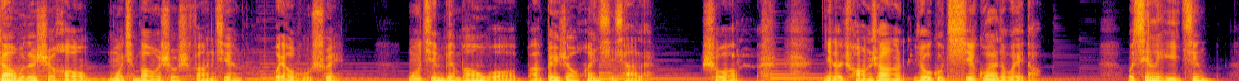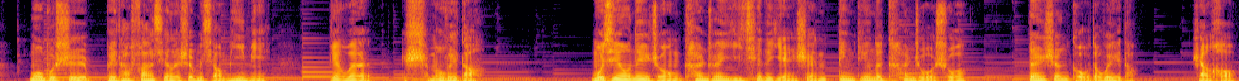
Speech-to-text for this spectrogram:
下午的时候，母亲帮我收拾房间，我要午睡，母亲便帮我把被罩换洗下来，说：“ 你的床上有股奇怪的味道。”我心里一惊，莫不是被她发现了什么小秘密，便问：“什么味道？”母亲用那种看穿一切的眼神，定定地看着我说：“单身狗的味道。”然后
